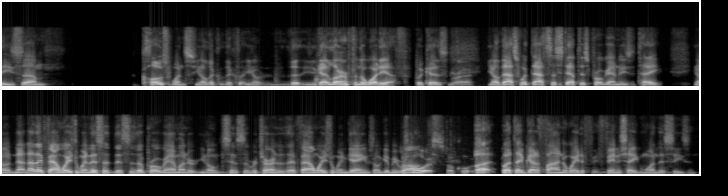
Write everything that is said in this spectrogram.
these um, close ones. You know, the the you know the you got to learn from the what if because right. you know that's what that's the step this program needs to take you know, now, now they found ways to win. This is this is a program under you know since the return that they've found ways to win games. Don't get me wrong. Of course, of course. But but they've got to find a way to f- finish eight and one this season.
